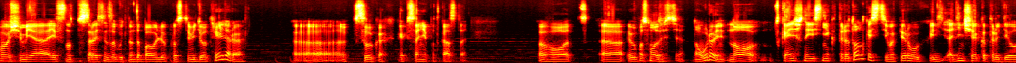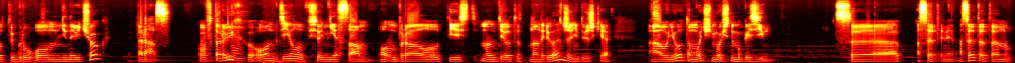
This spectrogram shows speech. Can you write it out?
В общем, я, если постараюсь не забыть, но добавлю просто видео трейлера э, в ссылках к описанию подкаста. Вот. Э, и вы посмотрите на уровень. Но, конечно, есть некоторые тонкости. Во-первых, оди- один человек, который делал эту игру, он не новичок. Это раз. Во-вторых, он делал все не сам. Он брал, вот есть, он делает это на Unreal Engine движке, а у него там очень мощный магазин с э, ассетами. Ассеты это, ну,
